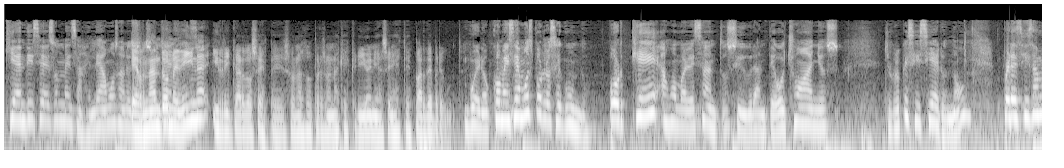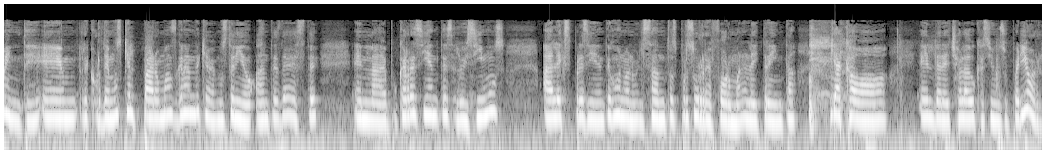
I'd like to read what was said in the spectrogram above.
¿Quién dice esos mensajes? Le damos a nuestros Hernando Medina y Ricardo Céspedes son las dos personas que escriben y hacen este par de preguntas. Bueno, comencemos por lo segundo. ¿Por qué a Juan Manuel Santos, si durante ocho años yo creo que sí hicieron, ¿no? Precisamente. Em, recordemos que el paro más grande que habíamos tenido antes de este, en la época reciente, se lo hicimos al expresidente Juan Manuel Santos por su reforma a la ley 30 que acababa el derecho a la educación superior.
